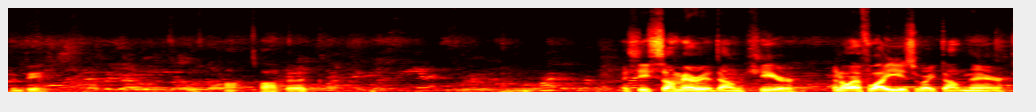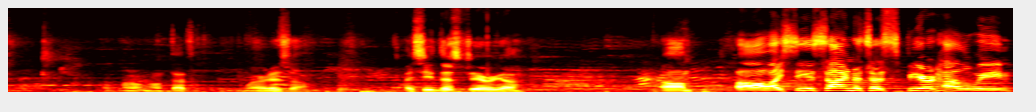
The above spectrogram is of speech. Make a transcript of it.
can be. Hot topic. I see some area down here. I know FYE is right down there. I don't know if that's where it is though. I see this area. Um, oh, I see a sign that says Spirit Halloween.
